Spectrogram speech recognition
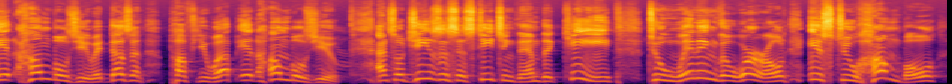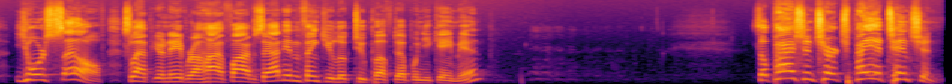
it humbles you. It doesn't puff you up, it humbles you. And so Jesus is teaching them the key to winning the world is to humble yourself. Slap your neighbor a high five and say, I didn't think you looked too puffed up when you came in. So, Passion Church, pay attention.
